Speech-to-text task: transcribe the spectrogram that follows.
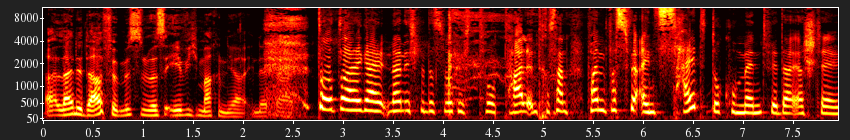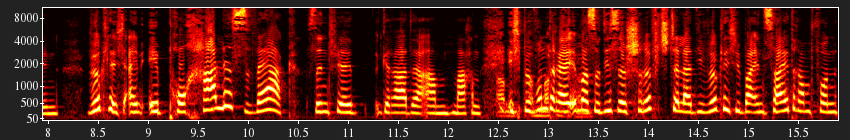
Alleine dafür müssen wir es ewig machen, ja, in der Tat. Total geil. Nein, ich finde das wirklich total interessant. Vor allem, was für ein Zeitdokument wir da erstellen. Wirklich, ein epochales Werk sind wir gerade am machen. Am- ich bewundere Machen ja immer so diese Schriftsteller, die wirklich über einen Zeitraum von,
